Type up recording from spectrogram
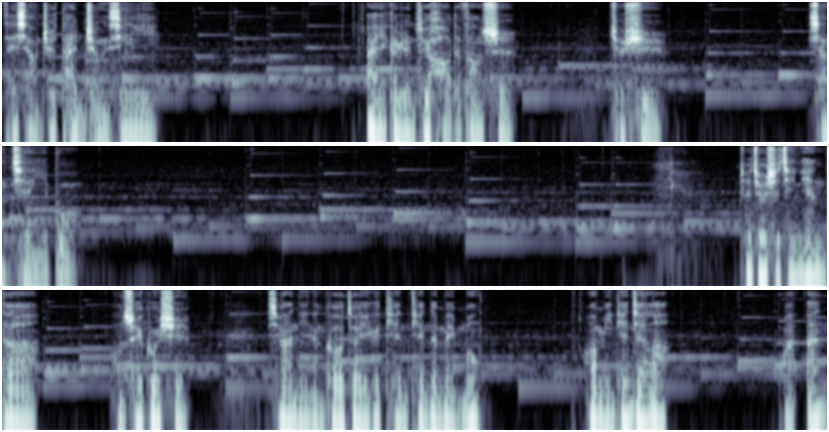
才想着坦诚心意。爱一个人最好的方式，就是向前一步。这就是今天的哄睡故事，希望你能够做一个甜甜的美梦。我们明天见啦。晚安。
